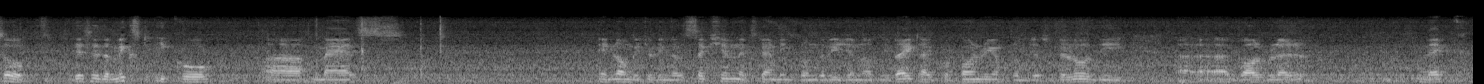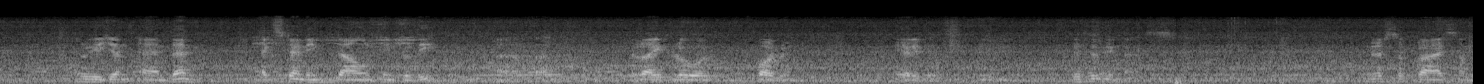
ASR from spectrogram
so this is a mixed echo uh, mass in longitudinal section extending from the region of the right hypochondrium from just below the uh, gallbladder neck region and then extending down into the uh, right lower quadrant. Here it is. This is the apply some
